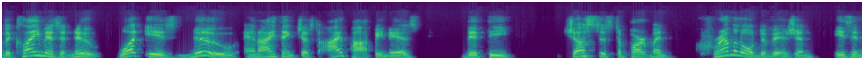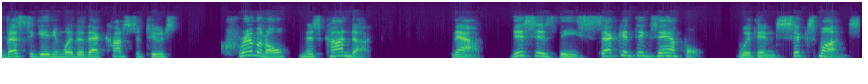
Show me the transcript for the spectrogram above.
The claim isn't new. What is new, and I think just eye popping, is that the Justice Department criminal division is investigating whether that constitutes criminal misconduct. Now, this is the second example within six months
